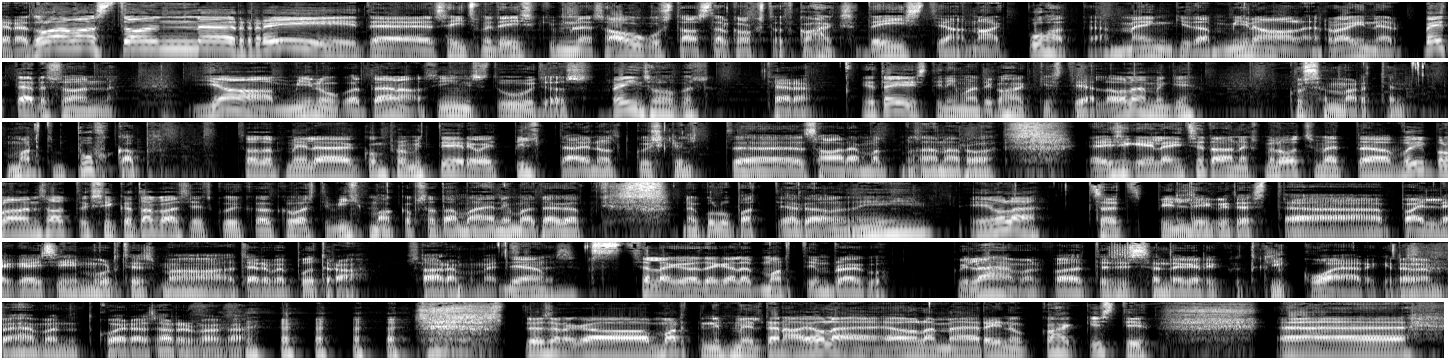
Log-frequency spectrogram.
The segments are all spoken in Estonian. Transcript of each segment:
tere tulemast, on reede, seitsmeteistkümnes august aastal kaks tuhat kaheksateist ja on aeg puhata ja mängida. mina olen Rainer Peterson ja minuga täna siin stuudios Rein Soobel. tere! ja täiesti niimoodi kahekesti jälle olemegi. kus on Martin? Martin puhkab saadab meile kompromiteerivaid pilte ainult kuskilt äh, Saaremaalt, ma saan aru. ja isegi ei läinud seda õnneks, me lootsime, et võib-olla on saateks ikka tagasi, et kui ikka kõvasti vihma hakkab sadama ja niimoodi, aga nagu lubati, aga ei, ei ole. saatis pildi, kuidas ta palja käsi murdis maha terve põdra Saaremaa metsades. sellega tegeleb Martin praegu kui lähemalt vaadata, siis see on tegelikult küll koer, kellele on pähe pandud koerasarv, aga ühesõnaga Martinit meil täna ei ole, oleme Reinuga kahekesti. Äh,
